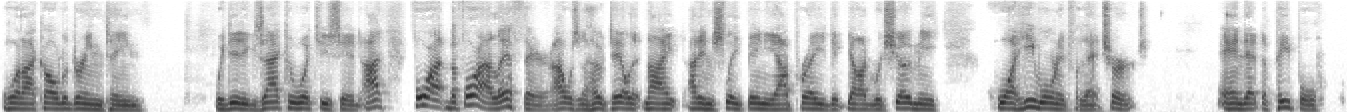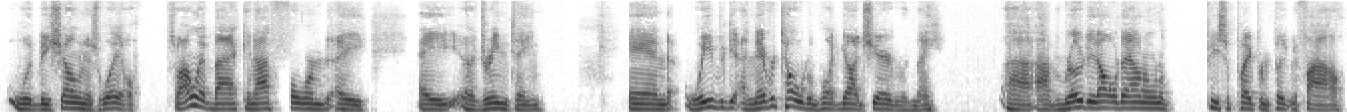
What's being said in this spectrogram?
what I called a dream team. We did exactly what you said. I before I before I left there, I was in a hotel at night. I didn't sleep any. I prayed that God would show me what He wanted for that church, and that the people would be shown as well. So I went back and I formed a a, a dream team. And we, I never told them what God shared with me. Uh, I wrote it all down on a piece of paper and put it in a file.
